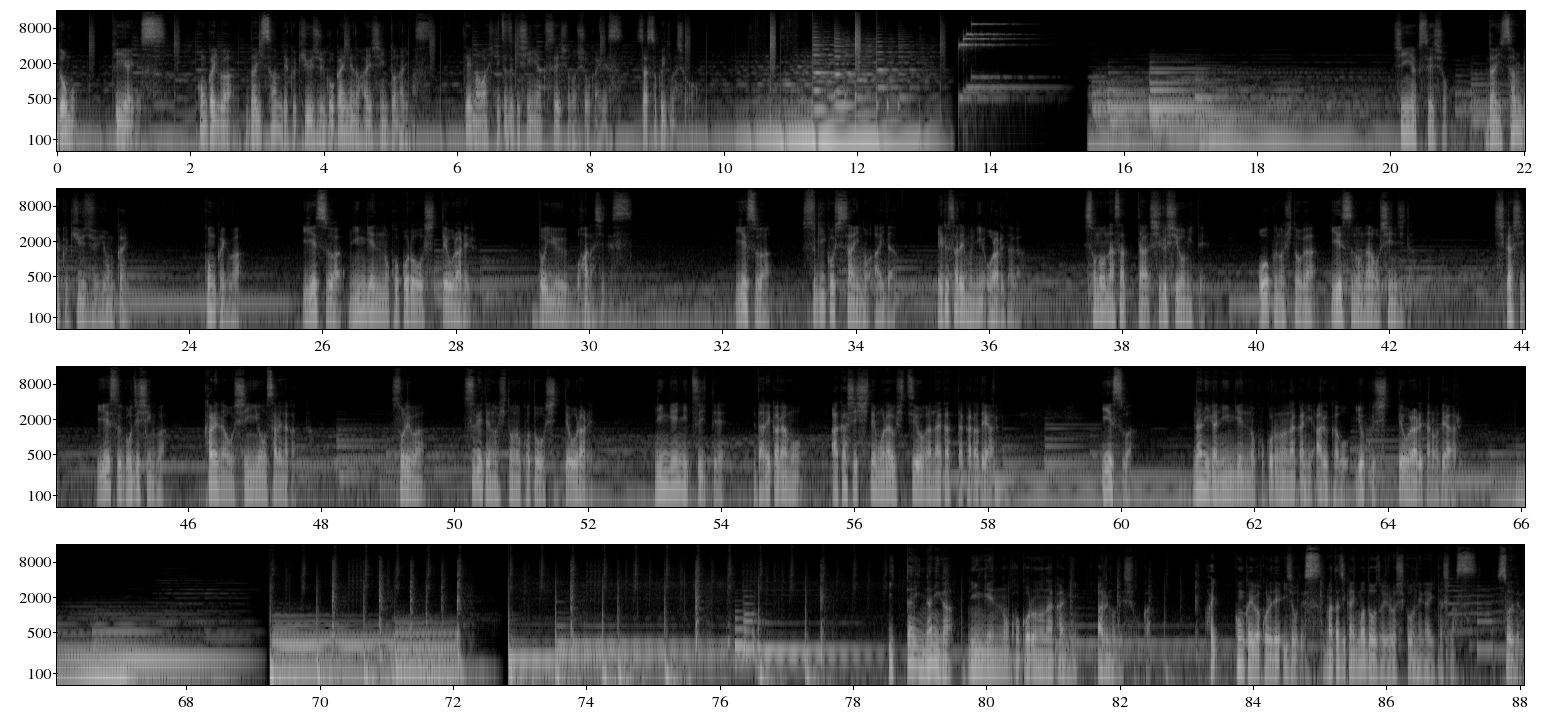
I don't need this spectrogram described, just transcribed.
どうも TI です。今回は第395回目の配信となります。テーマは引き続き新約聖書の紹介です。早速いきましょう。新約聖書第394回。今回はイエスは人間の心を知っておられる。というお話です。イエスは杉越祭の間エルサレムにおられたがそのなさった印を見て多くの人がイエスの名を信じた。しかしイエスご自身は彼らを信用されなかった。それはすべての人のことを知っておられ人間について誰からも証ししてもらう必要がなかったからである。イエスは何が人間の心の中にあるかをよく知っておられたのである。一体何が人間の心の中にあるのでしょうか？はい今回はこれで以上です。また次回もどうぞよろしくお願いいたします。それでは。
